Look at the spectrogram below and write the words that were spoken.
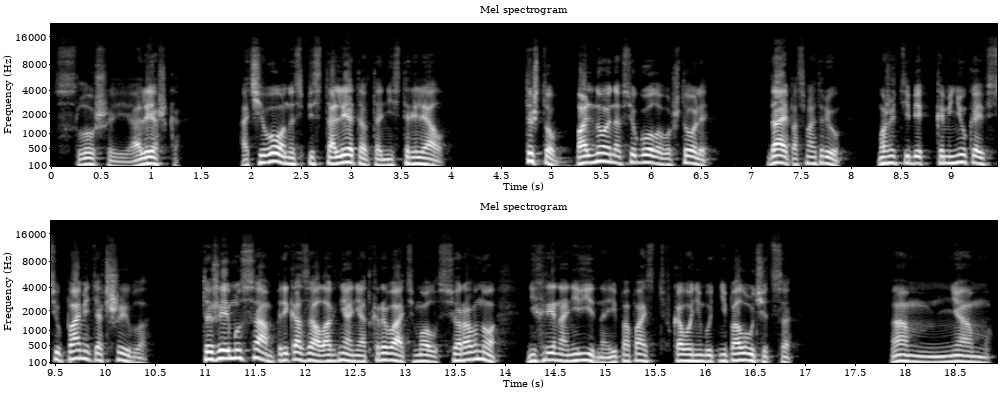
Слушай, Олежка, а чего он из пистолетов-то не стрелял? Ты что, больной на всю голову, что ли? Дай посмотрю, может тебе каменюкой всю память отшибло? Ты же ему сам приказал огня не открывать, мол, все равно ни хрена не видно и попасть в кого-нибудь не получится. Ам-ням.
